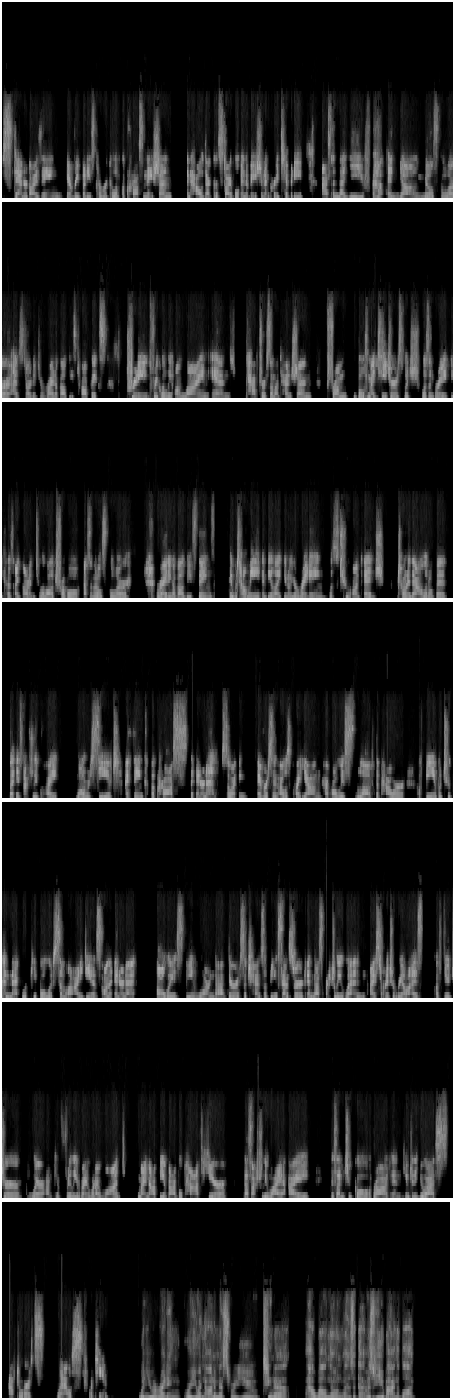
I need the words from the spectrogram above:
standardizing everybody's curriculum across the nation and how that could stifle innovation and creativity. As a naive and young middle schooler, I started to write about these topics pretty frequently online and capture some attention from both my teachers, which wasn't great because I got into a lot of trouble as a middle schooler writing about these things. They would tell me and be like, you know, your writing was too on edge, tone it down a little bit, but it's actually quite well received, I think, across the internet. So I think ever since I was quite young, have always loved the power of being able to connect with people with similar ideas on the internet. Always being warned that there is a chance of being censored. And that's actually when I started to realize a future where I can freely write what I want might not be a viable path here. That's actually why I decided to go abroad and came to the US afterwards when I was 14. When you were writing, were you anonymous? Were you Tina? How well known was it that it was you behind the blog?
